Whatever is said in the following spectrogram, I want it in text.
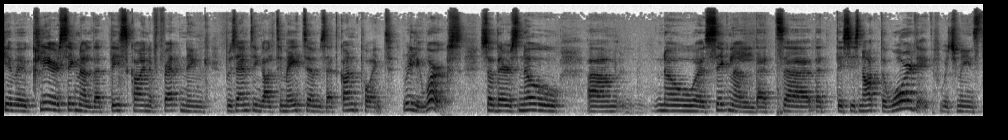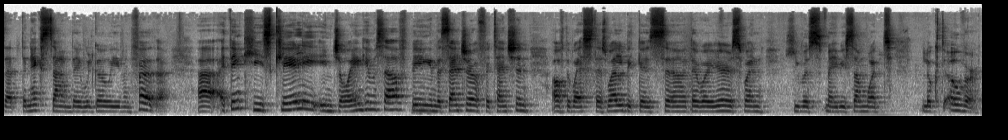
give a clear signal that this kind of threatening, presenting ultimatums at gunpoint really works. So there's no um, no uh, signal that uh, that this is not awarded, which means that the next time they will go even further. Uh, I think he's clearly enjoying himself being in the center of attention of the West as well, because uh, there were years when he was maybe somewhat looked over.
